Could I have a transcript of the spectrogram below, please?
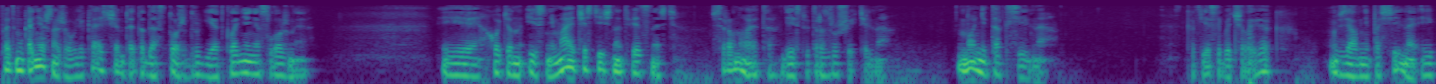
Поэтому, конечно же, увлекаясь чем-то, это даст тоже другие отклонения сложные. И хоть он и снимает частично ответственность, все равно это действует разрушительно. Но не так сильно, как если бы человек взял непосильно и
